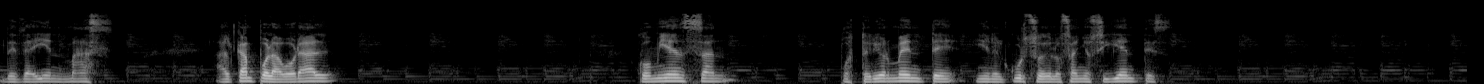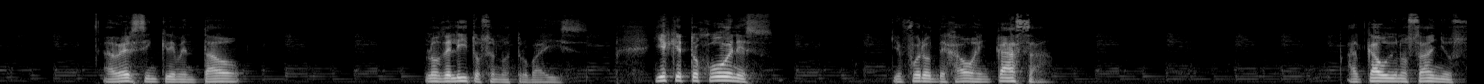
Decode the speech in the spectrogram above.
desde ahí en más al campo laboral, comienzan posteriormente y en el curso de los años siguientes a verse incrementado los delitos en nuestro país. Y es que estos jóvenes que fueron dejados en casa, al cabo de unos años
